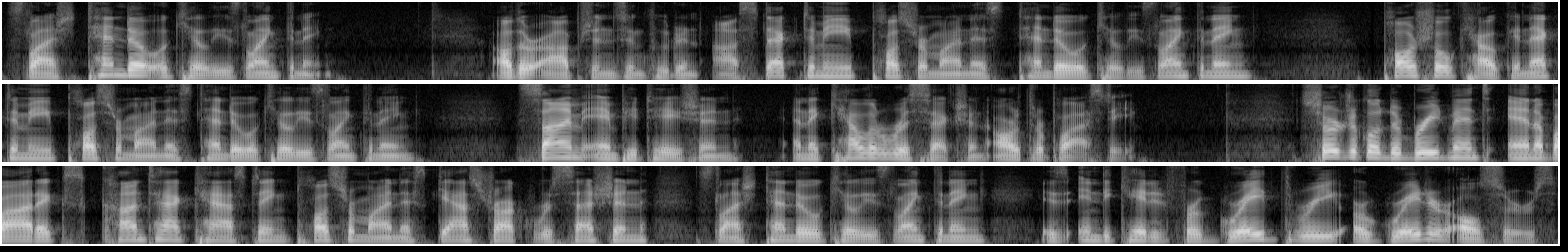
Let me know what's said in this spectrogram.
slash tendo Achilles lengthening. Other options include an ostectomy plus or minus tendo Achilles lengthening, partial calcanectomy plus or minus tendo Achilles lengthening, Syme amputation, and a Keller resection arthroplasty. Surgical debridement, antibiotics, contact casting, plus or minus gastroc recession slash tendo Achilles lengthening is indicated for grade 3 or greater ulcers,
